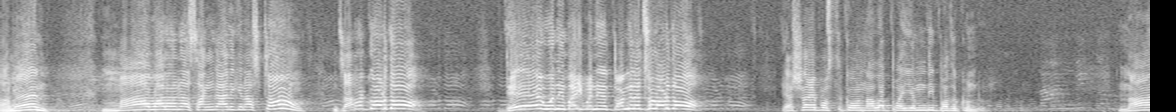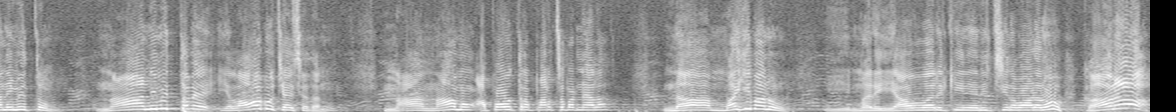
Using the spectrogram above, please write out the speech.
ఆమెన్. మా వలన సంఘానికి నష్టం జరగకూడదు. దేవుని బైబిల్ని దొంగలించకూడదు. యశాయ పుస్తకం నలభై ఎనిమిది పదకొండు. నా నిమిత్తం నా నిమిత్తమే ఇలాగూ చేసేదను. నా నామం అపవిత్రపరచబడినేలా? నా మహిమను ఈ మరి ఎవరికి నేను ఇచ్చిన వాడను? కాను!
